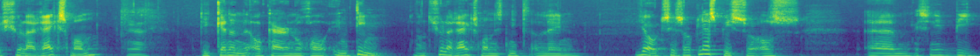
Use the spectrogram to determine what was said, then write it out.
Jula Rijksman, Ja. die kennen elkaar nogal intiem. Want Jula Rijksman is niet alleen Joods, ze is ook lesbisch. Zoals ehm, Is ze niet bi?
